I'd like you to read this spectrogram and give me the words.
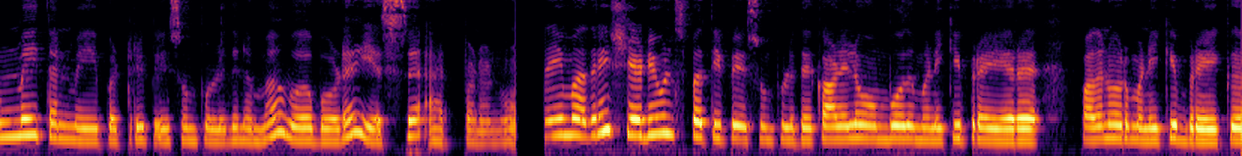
உண்மைத்தன்மையை பற்றி பேசும் பொழுது நம்ம வேர்போட எஸ் ஆட் பண்ணணும். அதே மாதிரி ஷெடியூல்ஸ் பற்றி பேசும் பொழுது காலையில் ஒம்பது மணி மணிக்கு ப்ரேயரு பதினோரு மணிக்கு பிரேக்கு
